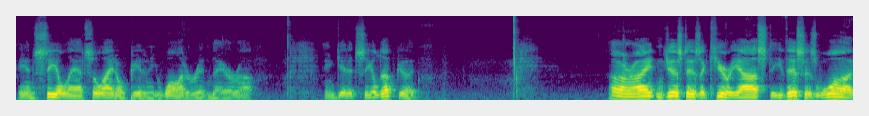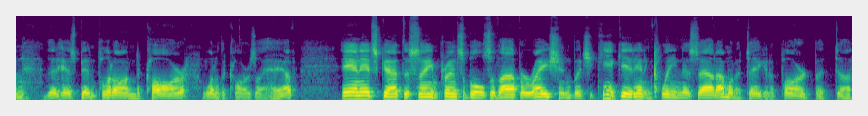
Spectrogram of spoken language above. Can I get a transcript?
and seal that so I don't get any water in there uh, and get it sealed up good. All right, and just as a curiosity, this is one that has been put on the car, one of the cars I have, and it's got the same principles of operation, but you can't get in and clean this out. I'm going to take it apart, but uh,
